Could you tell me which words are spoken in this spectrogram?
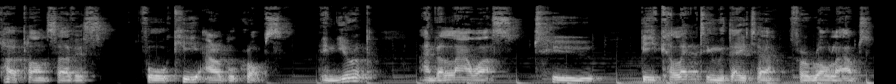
per plant service for key arable crops in Europe and allow us to be collecting the data for a rollout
